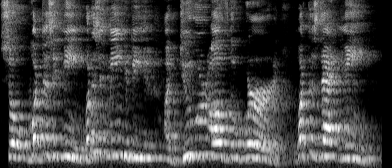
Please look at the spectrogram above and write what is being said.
So, what does it mean? What does it mean to be a doer of the word? What does that mean?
